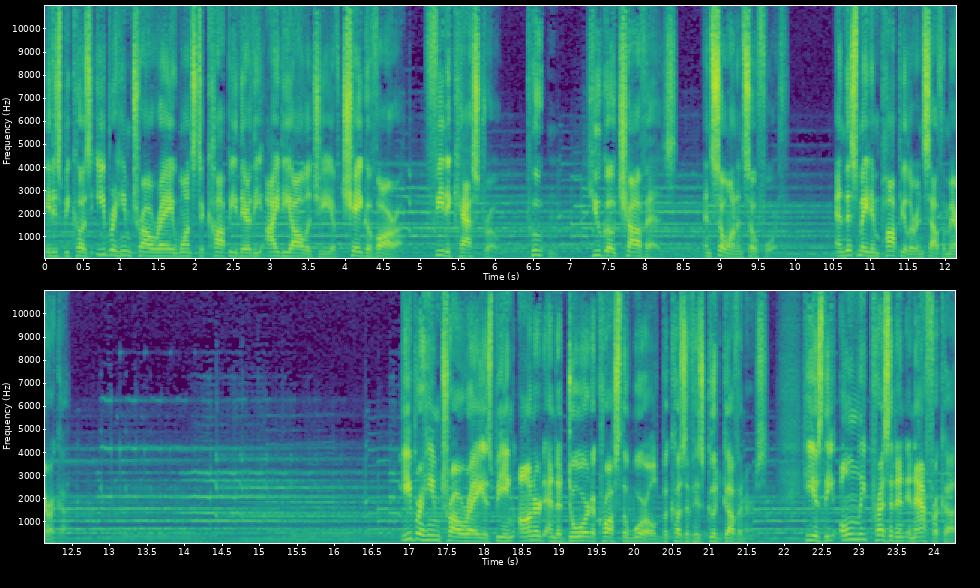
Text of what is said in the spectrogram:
It is because Ibrahim Traore wants to copy there the ideology of Che Guevara, Fidel Castro, Putin, Hugo Chavez, and so on and so forth. And this made him popular in South America. Ibrahim Traore is being honored and adored across the world because of his good governors. He is the only president in Africa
